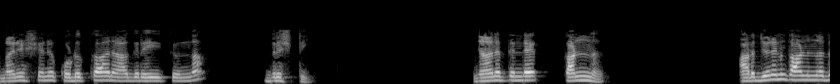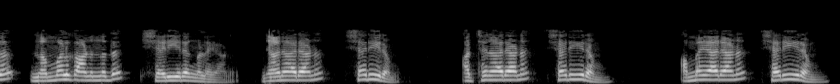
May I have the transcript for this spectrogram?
മനുഷ്യന് കൊടുക്കാൻ ആഗ്രഹിക്കുന്ന ദൃഷ്ടി ജ്ഞാനത്തിന്റെ കണ്ണ്. അർജുനൻ കാണുന്നത് നമ്മൾ കാണുന്നത് ശരീരങ്ങളെയാണ്. ഞാൻ ആരാണ് ശരീരം. അച്ഛനാരാണ്? ശരീരം. അമ്മയാരാണ്? ശരീരം.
